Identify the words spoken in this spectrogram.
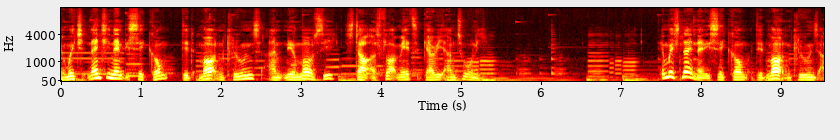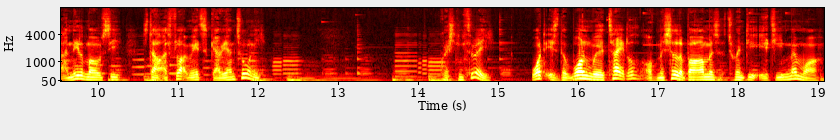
In which 1990 sitcom did Martin Clunes and Neil Morrissey star as flatmates Gary and Tony? In which 1990 sitcom did Martin Clunes and Neil Morrissey star as flatmates Gary and Tony? Question 3. What is the one word title of Michelle Obama's 2018 memoir?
